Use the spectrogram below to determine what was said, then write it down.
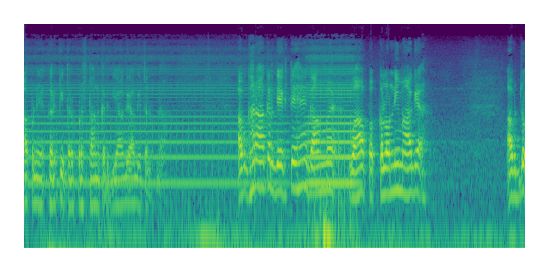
अपने घर की तरफ़ प्रस्थान कर दिया, आगे आगे चल। अब घर आकर देखते हैं गाँव में, वहाँ कॉलोनी में आ गया। अब जो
